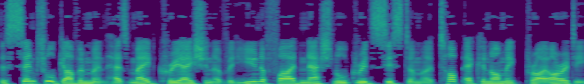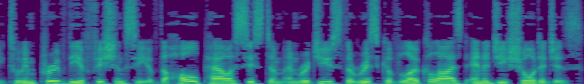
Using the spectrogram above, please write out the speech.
The central government has made creation of a unified national grid system a top economic priority to improve the efficiency of the whole power system and reduce the risk of localized energy shortages.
